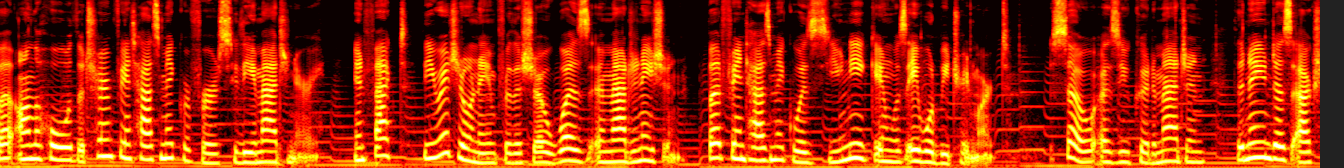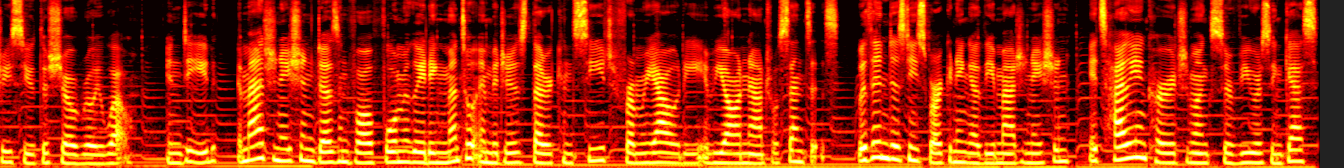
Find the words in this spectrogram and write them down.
But on the whole, the term phantasmic refers to the imaginary. In fact, the original name for the show was Imagination, but Fantasmic was unique and was able to be trademarked. So, as you could imagine, the name does actually suit the show really well. Indeed, imagination does involve formulating mental images that are conceived from reality and beyond natural senses. Within Disney's marketing of the imagination, it's highly encouraged amongst their viewers and guests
